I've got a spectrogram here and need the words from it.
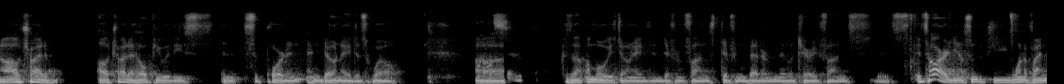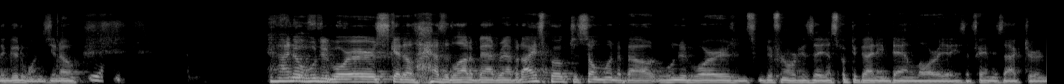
I'll try to I'll try to help you with these and support and, and donate as well. Uh, awesome. Because I'm always donating to different funds, different veteran military funds. It's it's hard, you know. Sometimes you want to find the good ones, you know. Yeah. And I know Wounded Warriors get a, has a lot of bad rap, but I spoke to someone about Wounded Warriors and some different organizations. I spoke to a guy named Dan Lauria. He's a famous actor,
